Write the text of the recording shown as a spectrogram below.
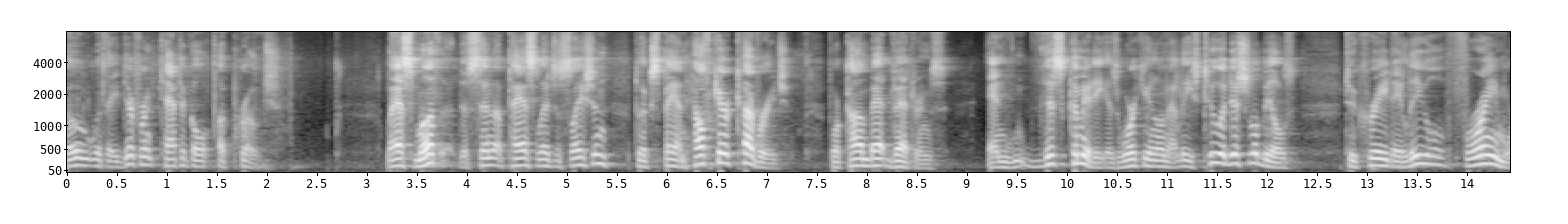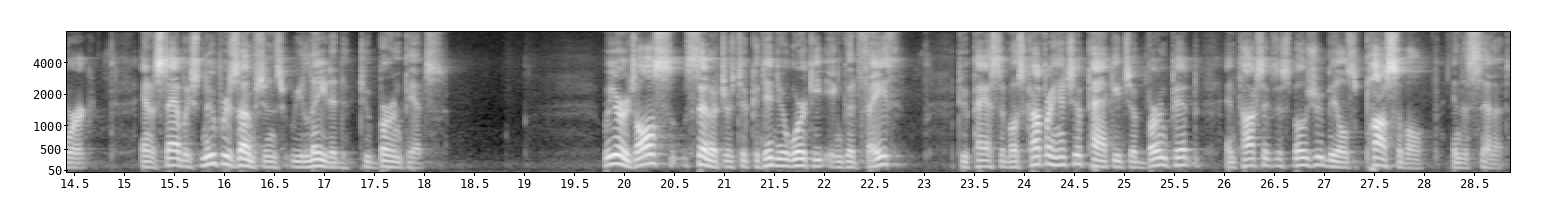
though with a different tactical approach. Last month, the Senate passed legislation to expand health care coverage for combat veterans, and this committee is working on at least two additional bills to create a legal framework and establish new presumptions related to burn pits. We urge all senators to continue working in good faith to pass the most comprehensive package of burn pit and toxic exposure bills possible in the Senate.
